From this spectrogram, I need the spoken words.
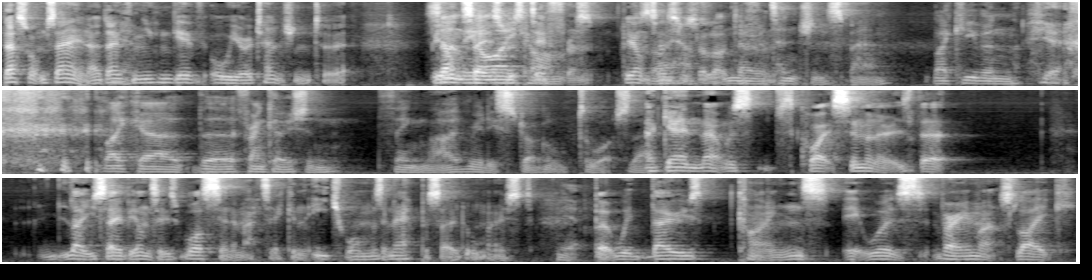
That's what I'm saying. I don't Yeah. think you can give all your attention to it. Certainly Beyonce's was different. Beyonce's was a lot no different. attention span. Like even Yeah. like uh, the Frank Ocean thing, I really struggled to watch that. Again, that was quite similar. Is that, like you say, Beyonce's was cinematic, and each one was an episode almost. Yeah. But with those kinds, it was very much like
